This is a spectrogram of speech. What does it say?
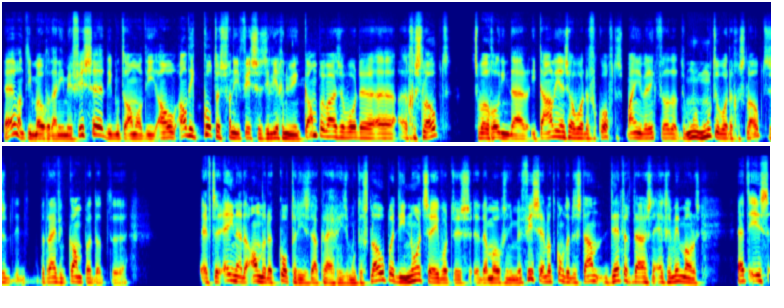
Want die mogen daar niet meer vissen. Die moeten allemaal die, al, al die kotters van die vissers, die liggen nu in kampen waar ze worden eh, gesloopt. Ze mogen ook niet naar Italië en zo worden verkocht. Spanje, weet ik veel. Dat mo- moeten worden gesloopt. Dus het bedrijf in kampen, dat... eh, heeft de een naar de andere kotter die ze daar krijgen, die ze moeten slopen. Die Noordzee wordt dus, eh, daar mogen ze niet meer vissen. En wat komt er te staan? 30.000 extra windmolens. Het is,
